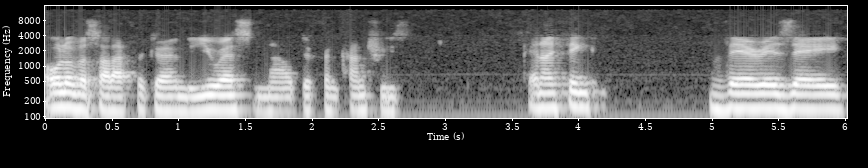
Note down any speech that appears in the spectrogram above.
all over South Africa and the US and now different countries. And I think there is a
